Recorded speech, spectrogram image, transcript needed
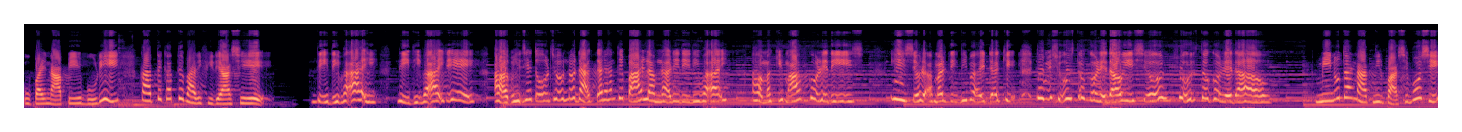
উপায় না পেয়ে বুড়ি কাঁদতে কাঁদতে বাড়ি ফিরে আসে। দিদি ভাই দিদি ভাই রে আমি যে তোর জন্য ডাক্তার আনতে পারলাম না রে দিদি ভাই আমাকে মাফ করে দিস। ঈশ্বর আমার দিদি ভাইটাকে তুমি সুস্থ করে দাও ঈশ্বর সুস্থ করে দাও। মিনু তার নাতনির পাশে বসে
